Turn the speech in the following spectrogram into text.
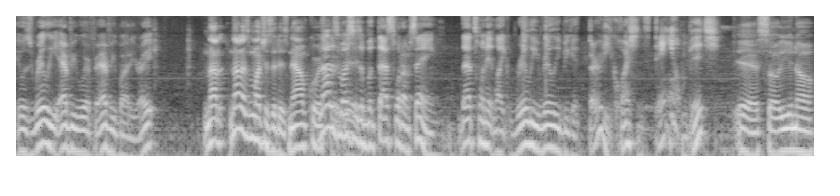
It was really everywhere for everybody, right? not not as much as it is now, of course. Not as much yeah. as it, but that's what I'm saying. That's when it like really, really began. Thirty questions, damn, bitch. Yeah, so you know,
